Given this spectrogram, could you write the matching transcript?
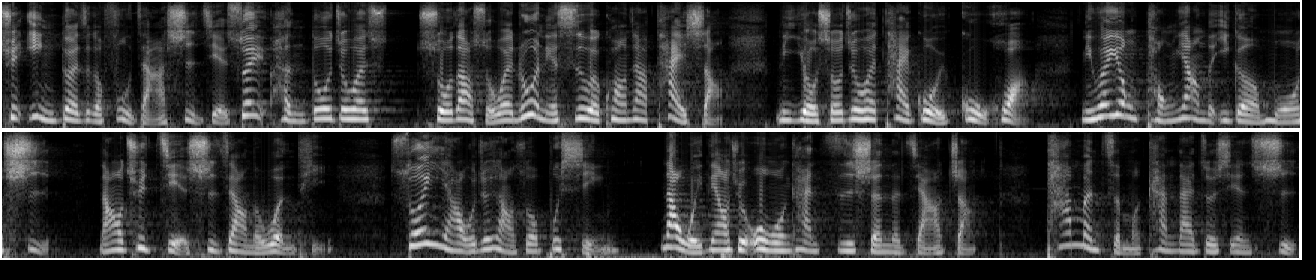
去应对这个复杂世界，所以很多就会说到所谓，如果你的思维框架太少，你有时候就会太过于固化，你会用同样的一个模式，然后去解释这样的问题。所以啊，我就想说，不行，那我一定要去问问看资深的家长，他们怎么看待这件事？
